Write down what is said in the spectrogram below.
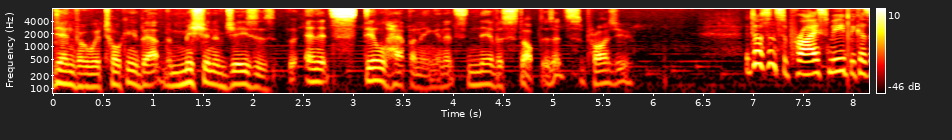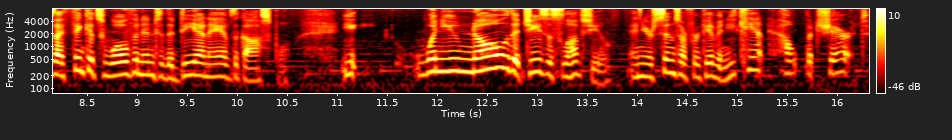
Denver, we're talking about the mission of Jesus, and it's still happening and it's never stopped. Does that surprise you? It doesn't surprise me because I think it's woven into the DNA of the gospel. You, when you know that Jesus loves you and your sins are forgiven, you can't help but share it.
